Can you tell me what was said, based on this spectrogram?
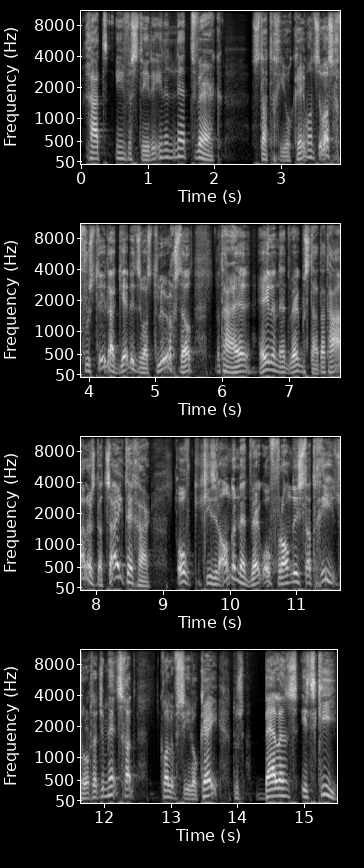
gaat investeren in een netwerkstrategie, oké? Want ze was gefrustreerd, I get it, ze was teleurgesteld dat haar hele netwerk bestaat uit halers. Dat zei ik tegen haar. Of kies een ander netwerk of verander je strategie. Zorg dat je mensen gaat kwalificeren, oké? Dus balance is key.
